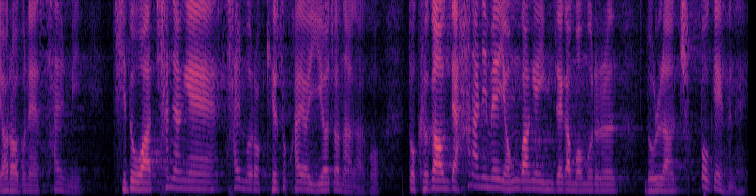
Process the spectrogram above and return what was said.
여러분의 삶이 기도와 찬양의 삶으로 계속하여 이어져 나가고 또 그 가운데 하나님의 영광의 임재가 머무르는 놀라운 축복의 은혜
